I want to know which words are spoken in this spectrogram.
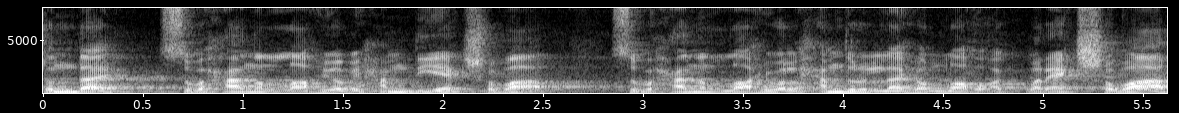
সন্ধ্যায় সুবাহান আল্লাহ হামদি একশো বার সুবাহান আল্লাহ আলহামদুলিল্লাহ আল্লাহ আকবর একশো বার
